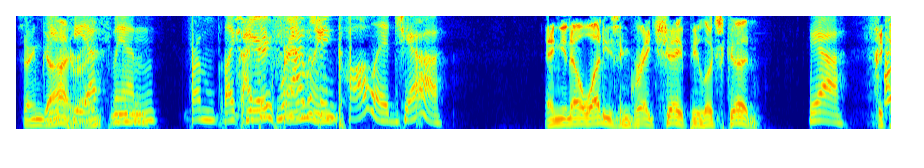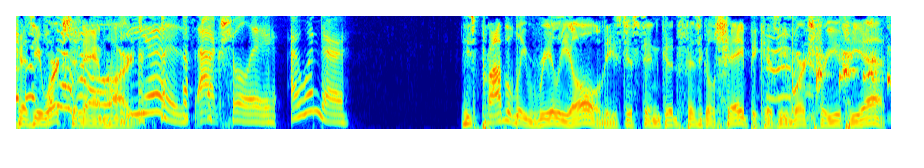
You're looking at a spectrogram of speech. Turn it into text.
Same guy, UPS right? man mm-hmm. from like I very think when I was in college. Yeah, And you know what? He's in great shape. He looks good yeah. because he works so damn hard. He is actually. I wonder. He's probably really old. He's just in good physical shape because he works for UPS.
